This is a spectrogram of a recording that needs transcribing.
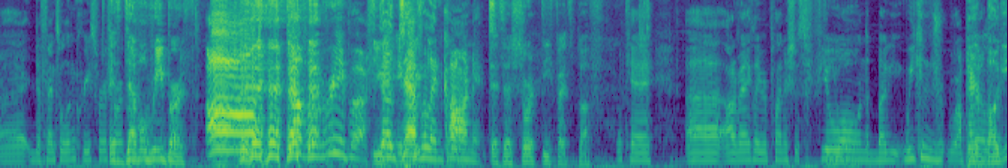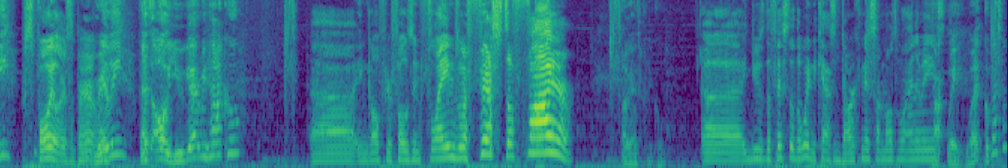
Uh, defense will increase for a It's short. Devil Rebirth. Oh, Devil Rebirth, You the Devil incarnate. It's a short defense buff. Okay. Uh, automatically replenishes fuel, Fuel. when the buggy. We can dr- Is it apparently buggy? spoilers. Apparently, Really? That's all you got, Rihaku? Uh, engulf your foes in flames with fist of fire. Okay, that's pretty cool. Uh, use the fist of the wind to cast darkness on multiple enemies. Dar- wait, what? Go back up?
